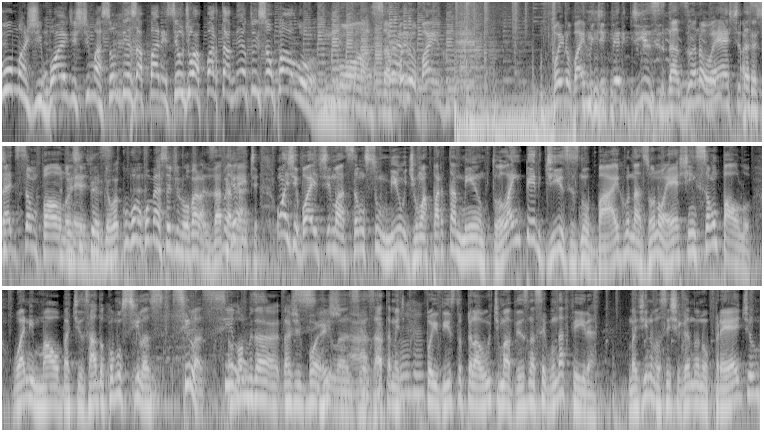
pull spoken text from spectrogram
uma jiboia de estimação desapareceu de um apartamento em São Paulo? Nossa, foi no bairro. Foi no bairro de Perdizes, na zona oeste da Até cidade de São Paulo, Você Regis. perdeu. Vamos começar de novo, vai lá. Exatamente. Uma jiboia de estimação sumiu de um apartamento lá em Perdizes, no bairro, na Zona Oeste, em São Paulo. O animal, batizado como Silas. Silas? É o nome da, da jiboia, é? Silas, Ah, tá. exatamente. Foi visto pela última vez na segunda-feira. Imagina você chegando no prédio,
